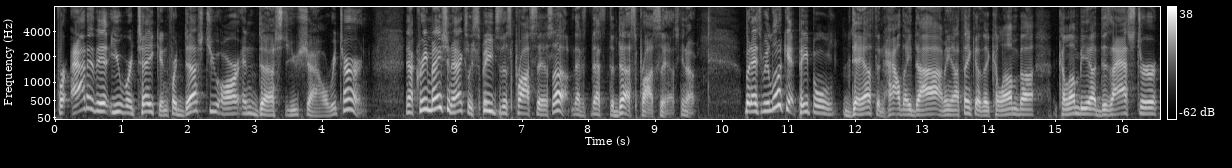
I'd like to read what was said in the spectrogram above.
for out of it you were taken, for dust you are, and dust you shall return. Now, cremation actually speeds this process up. That's, that's the dust process, you know. But as we look at people's death and how they die, I mean, I think of the Columbia, Columbia disaster,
